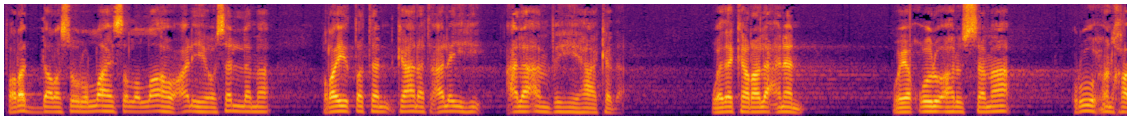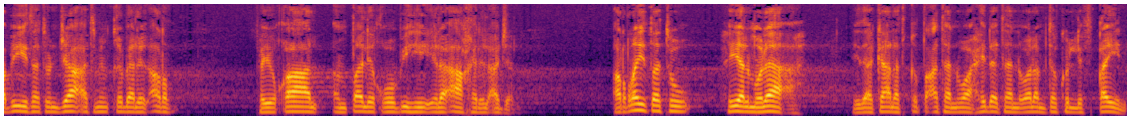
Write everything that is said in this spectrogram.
فرد رسول الله صلى الله عليه وسلم ريطة كانت عليه على أنفه هكذا وذكر لعنا ويقول أهل السماء روح خبيثة جاءت من قبل الأرض فيقال انطلقوا به إلى آخر الأجل. الريطة هي الملاءة إذا كانت قطعة واحدة ولم تكن لفقين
